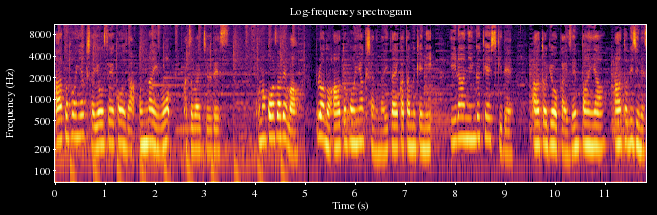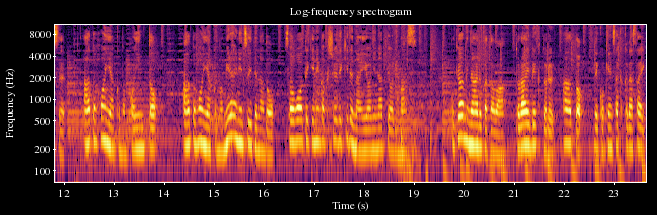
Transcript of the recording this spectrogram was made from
アート翻訳者養成講座オンラインを発売中です。この講座ではプロのアート翻訳者になりたい方向けに e ラーニング形式でアート業界全般やアートビジネスアート翻訳のポイントアート翻訳の未来についてなど総合的に学習できる内容になっておりますご興味のある方はトライベクトルアートでご検索ください。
